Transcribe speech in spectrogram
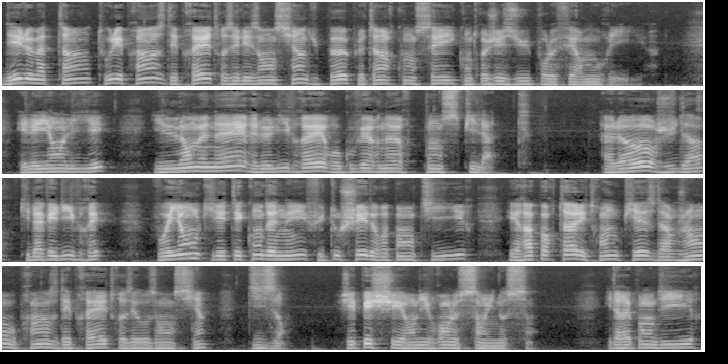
Dès le matin, tous les princes des prêtres et les anciens du peuple tinrent conseil contre Jésus pour le faire mourir. Et l'ayant lié, ils l'emmenèrent et le livrèrent au gouverneur Ponce Pilate. Alors Judas, qui l'avait livré, voyant qu'il était condamné, fut touché de repentir, et rapporta les trente pièces d'argent aux princes des prêtres et aux anciens, disant J'ai péché en livrant le sang innocent. Ils répondirent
